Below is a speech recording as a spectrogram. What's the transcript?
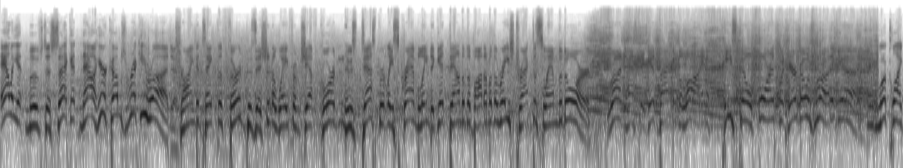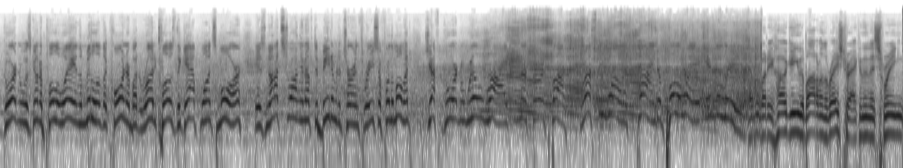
Elliott moves to second. Now here comes Ricky Rudd. Trying to take the third position away from Jeff Gordon, who's desperately scrambling to get down to the bottom of the racetrack to slam the door. Rudd has to get back in the line. He's still fourth, but here goes Rudd again. It looked like Gordon was going to pull away in the middle of the corner, but Rudd closed the gap once more. Is not strong enough to beat him to turn three. So for the moment, Jeff Gordon will ride in the third spot. Rusty Wallace trying to pull away in the lead. Everybody hugging the bottom of the racetrack, and then they swing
